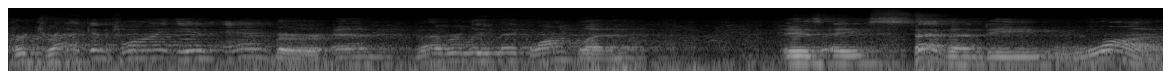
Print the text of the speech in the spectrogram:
for Dragonfly in Amber and Beverly McLauchlin is a 71.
